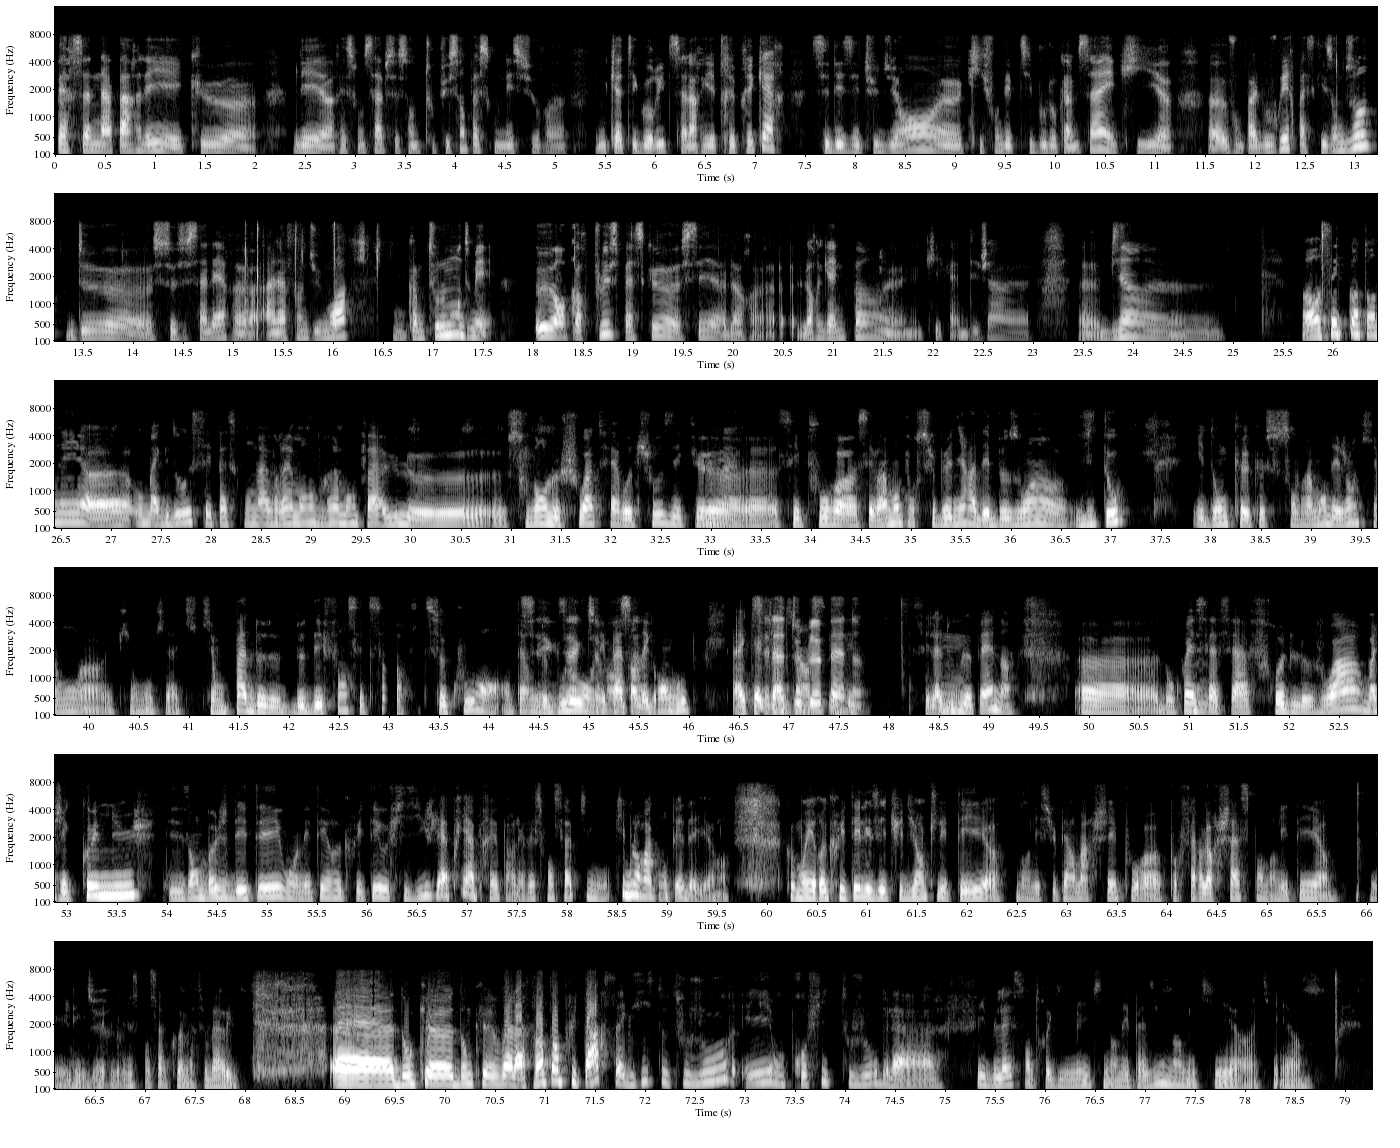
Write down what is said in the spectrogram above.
personne n'a parlé et que euh, les euh, responsables se sentent tout puissants parce qu'on est sur euh, une catégorie de salariés très précaires. C'est des étudiants qui font des petits boulots comme ça et qui ne vont pas l'ouvrir parce qu'ils ont besoin de ce salaire à la fin du mois, comme tout le monde. Mais eux encore plus parce que c'est leur, leur gagne-pain qui est quand même déjà bien on sait que quand on est euh, au McDo, c'est parce qu'on n'a vraiment, vraiment pas eu le, souvent le choix de faire autre chose et que euh, c'est pour, euh, c'est vraiment pour subvenir à des besoins vitaux. Et donc que ce sont vraiment des gens qui ont, qui ont, qui, ont pas de, défense et de sortie de secours en, termes de boulot. On n'est pas dans des grands groupes. C'est la double peine. C'est la double peine. Euh, donc ouais, c'est mm. assez affreux de le voir. Moi, j'ai connu des embauches d'été où on était recruté au physique. Je l'ai appris après par les responsables qui, qui me l'ont raconté d'ailleurs. Hein. Comment ils recrutaient les étudiantes l'été euh, dans les supermarchés pour, euh, pour faire leur chasse pendant l'été. les, les, responsables commerciaux, bah oui. donc, donc voilà, 20 ans plus tard, ça existe toujours et on profite toujours de la faiblesse, entre guillemets, qui n'en est pas une, hein, mais qui est, qui est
